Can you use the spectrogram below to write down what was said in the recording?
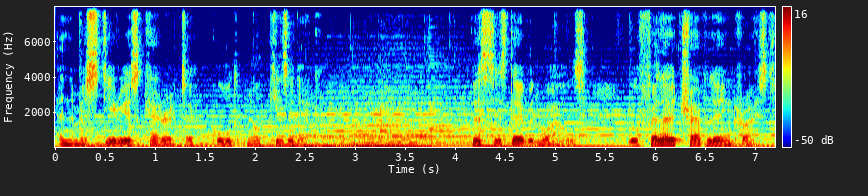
and the mysterious character called Melchizedek. This is David Wiles, your fellow traveler in Christ,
